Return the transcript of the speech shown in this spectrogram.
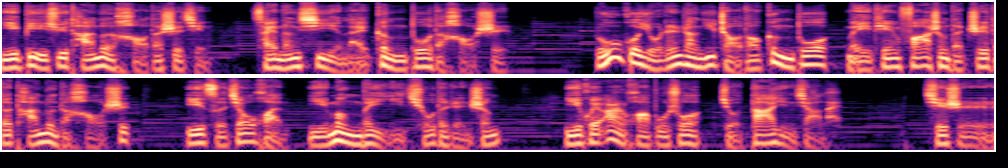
你必须谈论好的事情，才能吸引来更多的好事。如果有人让你找到更多每天发生的值得谈论的好事，以此交换你梦寐以求的人生，你会二话不说就答应下来。其实，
